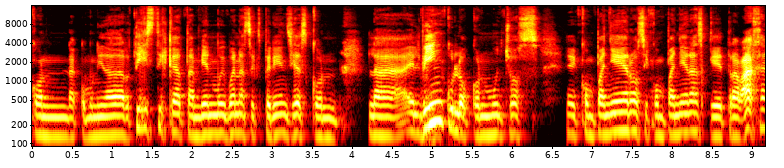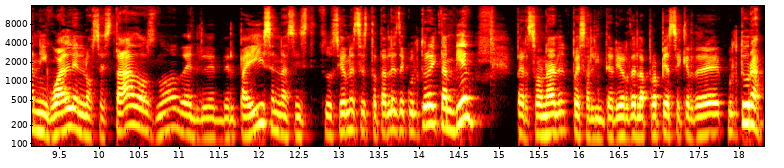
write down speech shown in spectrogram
con la comunidad artística, también muy buenas experiencias con el vínculo con muchos eh, compañeros y compañeras que trabajan igual en los estados del, país, en las instituciones estatales de cultura y también personal pues al interior de la propia Secretaría de Cultura.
